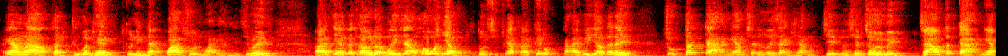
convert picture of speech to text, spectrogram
anh em nào cần tư vấn thêm cứ liên hệ qua số điện thoại hiển thị trên hình đấy thì cái thời lượng video không bao nhiêu tôi xin phép là kết thúc cái video tại đây chúc tất cả anh em sẽ được người giành thắng trên sân chơi mình chào tất cả anh em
